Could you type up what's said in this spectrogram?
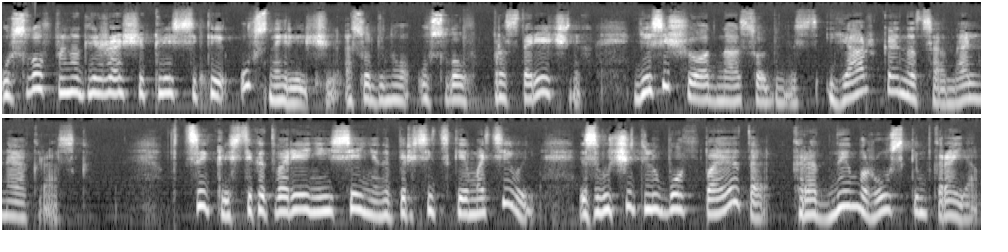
У слов, принадлежащих к лексике устной речи, особенно у слов просторечных, есть еще одна особенность – яркая национальная окраска. В цикле стихотворений Есенина «Персидские мотивы» звучит любовь поэта к родным русским краям.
